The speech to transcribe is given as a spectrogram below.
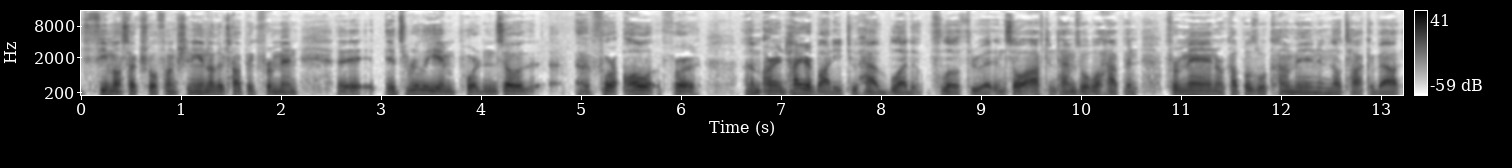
female sexual functioning. Another topic for men. Uh, it's really important. So uh, for all for um, our entire body to have blood flow through it. And so, oftentimes, what will happen for men or couples will come in and they'll talk about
